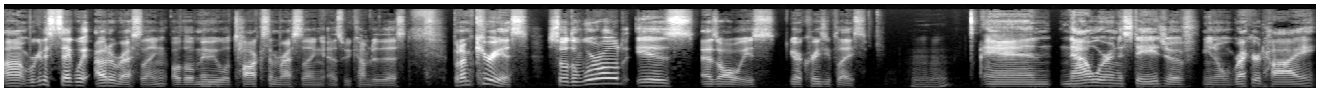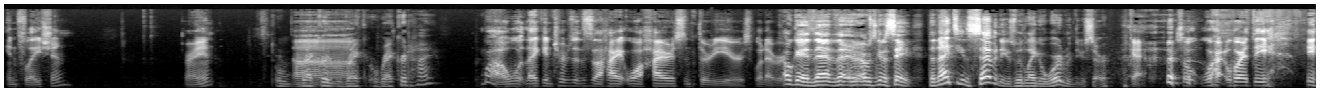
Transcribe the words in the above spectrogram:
uh, we're going to segue out of wrestling, although maybe we'll talk some wrestling as we come to this. But I'm curious. So the world is, as always, a crazy place, hmm and now we're in a stage of you know record high inflation, right? Record Uh, rec- record high. Well, what- like in terms of this is a high, well, highest in 30 years, whatever. Okay, that, that I was gonna say the 1970s would like a word with you, sir. Okay. So we're, we're at the the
